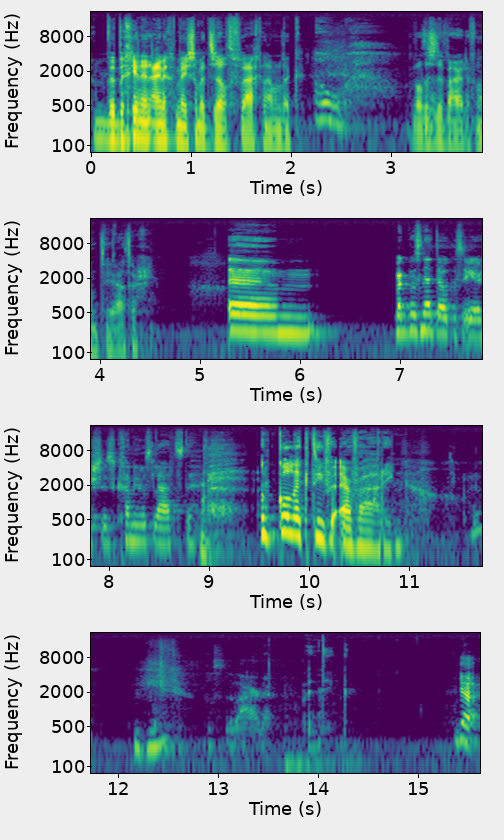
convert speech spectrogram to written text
We beginnen en eindigen meestal met dezelfde vraag, namelijk oh. wat is de waarde van theater? Ehm, maar ik was net ook als eerste, dus ik ga nu als laatste. Een collectieve ervaring. Mhm. Dat is de waarde, vind ik. Ja.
